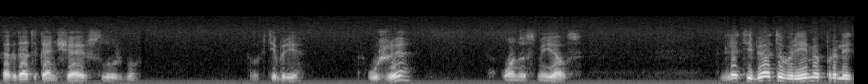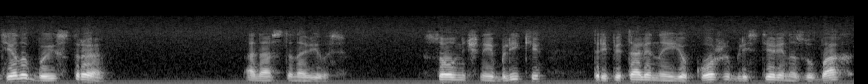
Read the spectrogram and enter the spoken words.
Когда ты кончаешь службу?» «В октябре». «Уже?» — он засмеялся. «Для тебя-то время пролетело быстро». Она остановилась. Солнечные блики трепетали на ее коже, блестели на зубах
